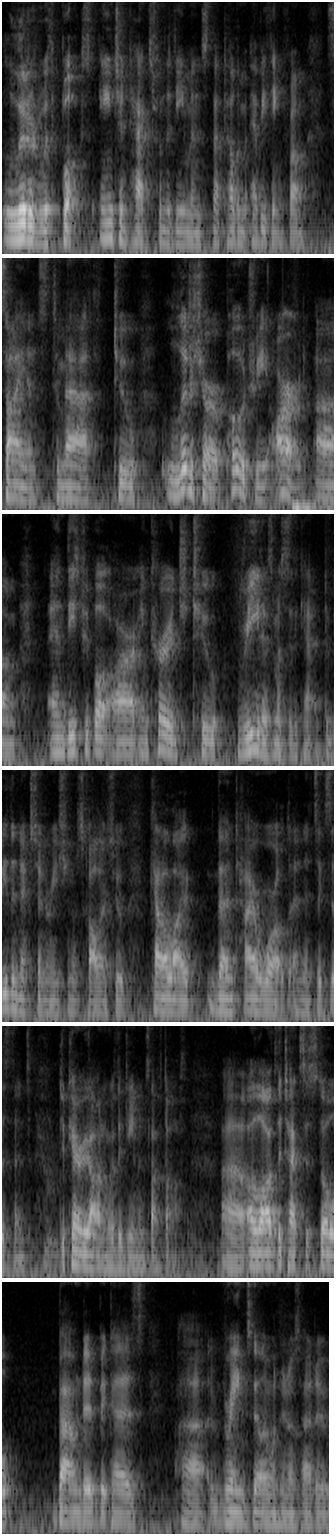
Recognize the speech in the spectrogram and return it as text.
littered with books, ancient texts from the demons that tell them everything from science to math to literature, poetry, art. Um, and these people are encouraged to read as much as they can, to be the next generation of scholars who catalog the entire world and its existence mm. to carry on where the demons left off. Uh, a lot of the text is still bounded because uh, Rayne's the only one who knows how to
